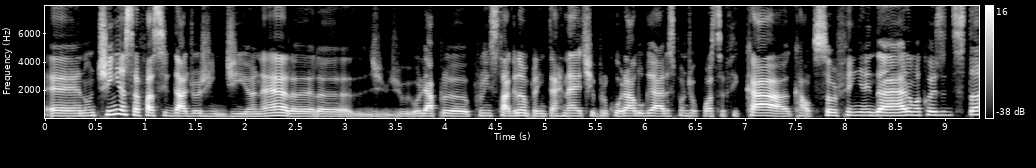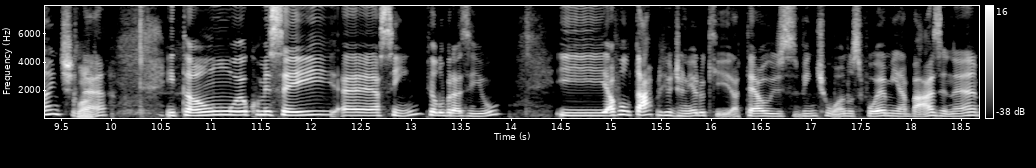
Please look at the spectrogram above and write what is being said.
é, não tinha essa facilidade hoje em dia, né? Era, era de, de olhar para o Instagram, para a internet e procurar lugares onde eu possa ficar. Couchsurfing ainda era uma coisa distante, claro. né? Então, eu comecei, é, assim, pelo Brasil. E ao voltar para o Rio de Janeiro, que até os 21 anos foi a minha base, né?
